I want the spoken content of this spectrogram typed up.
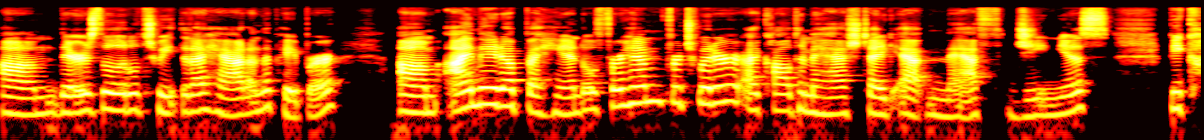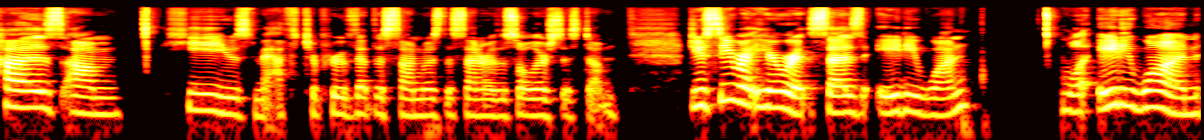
um, there's the little tweet that I had on the paper. Um, I made up a handle for him for Twitter. I called him a hashtag at math genius because um, he used math to prove that the sun was the center of the solar system. Do you see right here where it says 81? Well, 81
